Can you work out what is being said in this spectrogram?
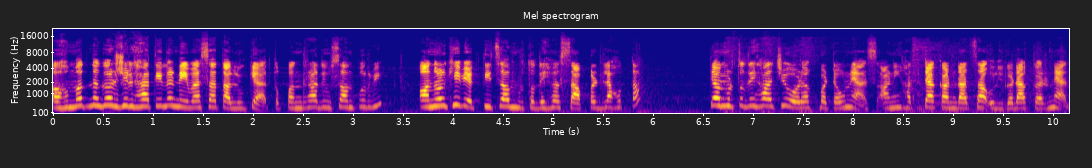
अहमदनगर जिल्ह्यातील नेवासा तालुक्यात पंधरा दिवसांपूर्वी अनोळखी व्यक्तीचा मृतदेह सापडला होता. त्या मृतदेहाची ओळख पटवण्यास आणि हत्याकांडाचा उलगडा करण्यात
